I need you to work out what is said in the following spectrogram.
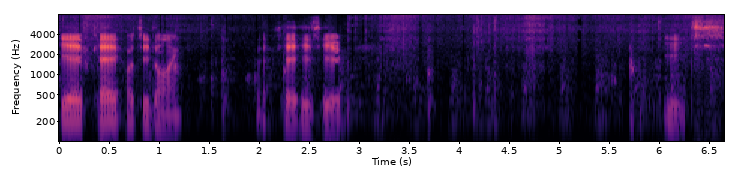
TAFK? What's he doing? Okay, he's here. Yeets.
